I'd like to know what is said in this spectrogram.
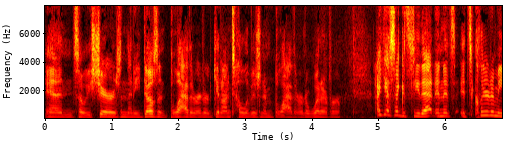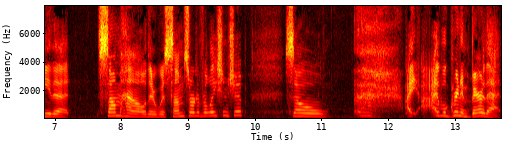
And so he shares, and then he doesn't blather it or get on television and blather it or whatever. I guess I could see that, and it's it's clear to me that somehow there was some sort of relationship. So I I will grin and bear that.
